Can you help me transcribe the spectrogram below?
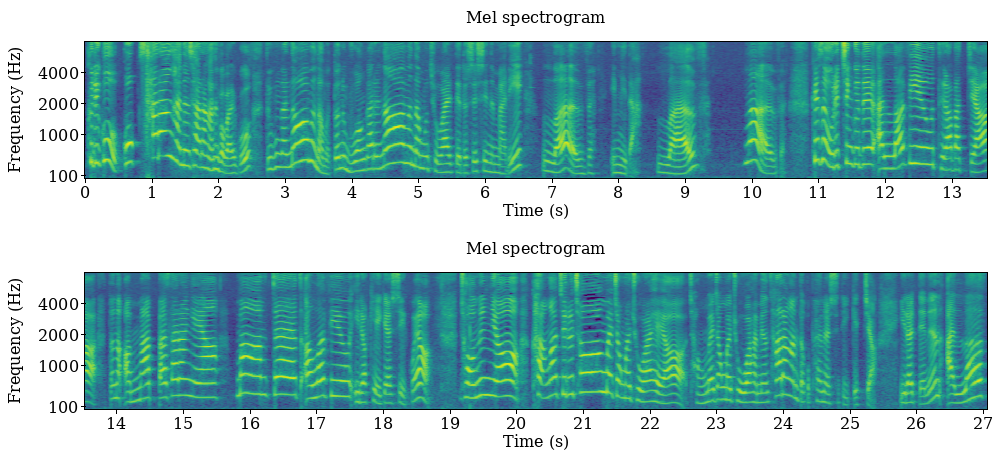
그리고 꼭 사랑하는 사랑하는 거 말고 누군가 너무너무 또는 무언가를 너무너무 좋아할 때도 쓸 수 있는 말이 love입니다. love love. 그래서 우리 친구들 I love you 들어봤죠? 또는 엄마 아빠 사랑해요. Mom, Dad, I love you 이렇게 얘기할 수 있고요. 저는요 강아지를 정말 정말 좋아해요. 정말 정말 좋아하면 사랑한다고 표현할 수도 있겠죠. 이럴 때는 I love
